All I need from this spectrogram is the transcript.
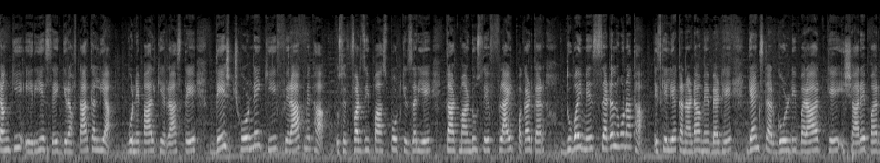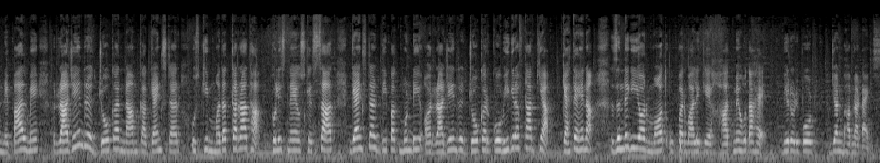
टंकी एरिए से गिरफ़्तार कर लिया। वो नेपाल के रास्ते देश छोड़ने की फिराक में था। उसे फर्जी पासपोर्ट के ज़रिए काठमांडू से फ़्लाइट पकड़कर दुबई में सेटल होना था। इसके लिए कनाडा में बैठे गैंगस्टर गोल्डी बरार के इशारे पर नेपाल में राजेंद्र जोकर नाम का गैंगस्टर उसकी मदद कर रहा था। पुलिस ने उसके साथ गैंगस्टर दीपक मुंडी और राजेंद्र जोकर को भी गिरफ़्तार किया। कहते हैं ना, ज़िंदगी और मौत ऊपर वाले के हाथ में होता है। ब्यूरो रिपोर्ट जन भावना टाइम्स।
